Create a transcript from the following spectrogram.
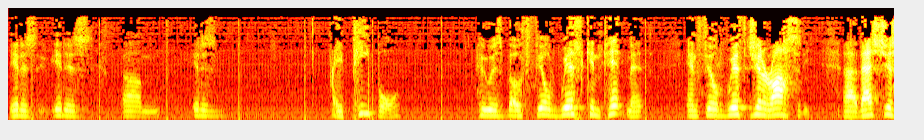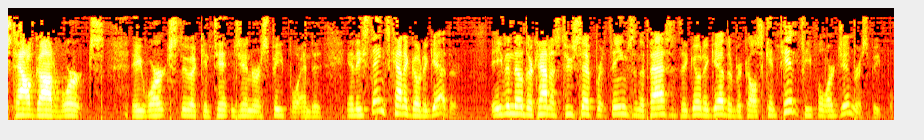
it is it is um, it is a people who is both filled with contentment and filled with generosity. Uh, that's just how God works. He works through a content and generous people. And, and these things kind of go together. Even though they're kind of two separate themes in the passage, they go together because content people are generous people.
